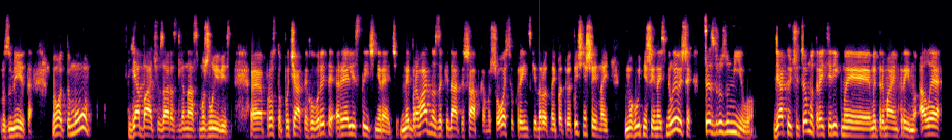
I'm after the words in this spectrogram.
Розумієте? Ну от тому. Я бачу зараз для нас можливість е, просто почати говорити реалістичні речі, не бравадно закидати шапками, що ось український народ найпатріотичніший, наймогутніший, найсміливіший. Це зрозуміло. Дякуючи цьому, третій рік ми, ми тримаємо країну. Але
